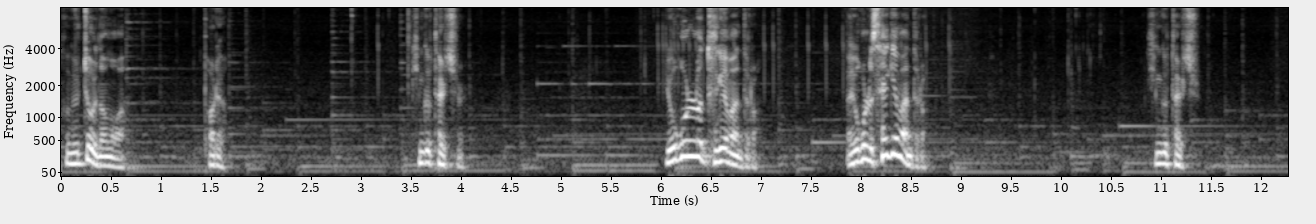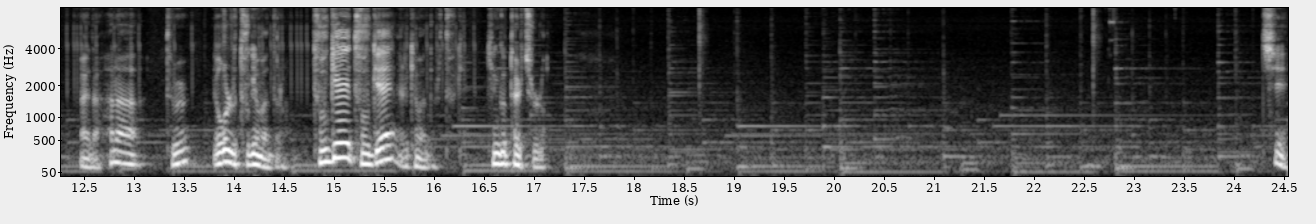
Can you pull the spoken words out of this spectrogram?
그럼 이쪽으로 넘어가. 버려. 긴급 탈출. 요걸로 두 개 만들어. 아, 요걸로 세 개 만들어. 긴급 탈출. 아니다. 하나, 둘. 이걸로 두 개 만들어. 두 개, 두 개 이렇게 만들어. 두 개. 긴급 탈출로. 치.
